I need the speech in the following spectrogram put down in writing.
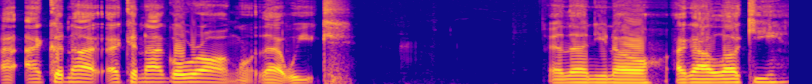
I, I could not I could not go wrong that week. And then you know I got lucky.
